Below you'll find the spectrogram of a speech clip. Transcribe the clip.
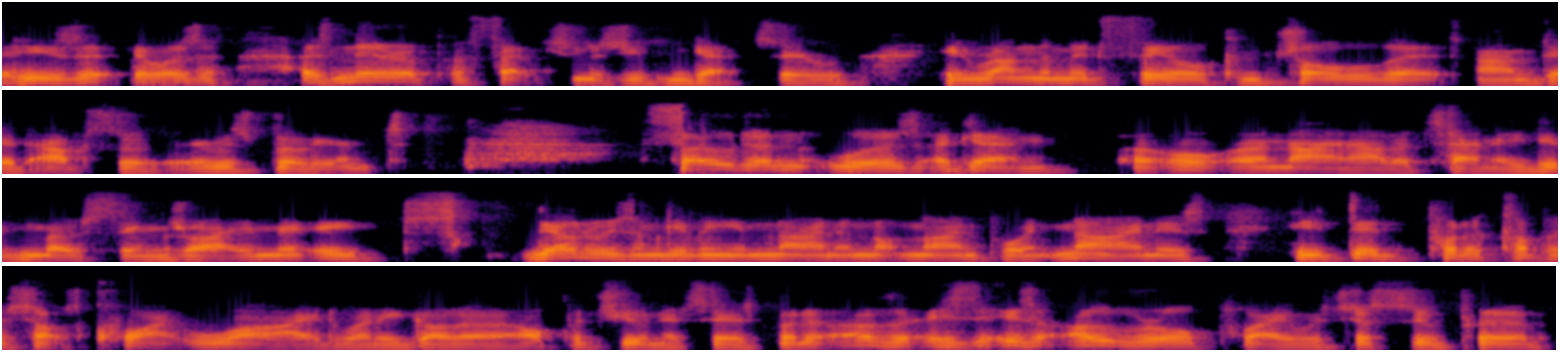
he's it was as near a perfection as you can get to. He ran the midfield, controlled it, and did absolutely. It was brilliant. Foden was again a, nine out of ten. He did most things right. He, he, the only reason I'm giving him nine and not nine point nine is he did put a couple of shots quite wide when he got uh, opportunities. But other, his, his overall play was just superb.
